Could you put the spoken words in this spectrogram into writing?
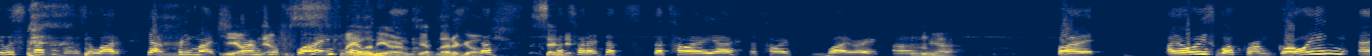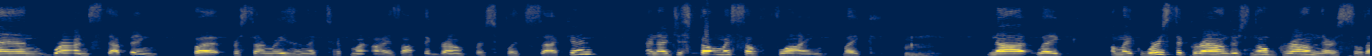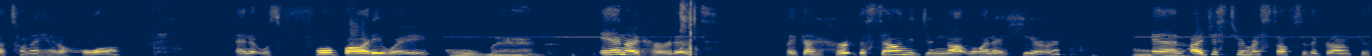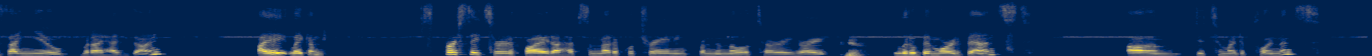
It was technical. It was a lot of yeah, pretty much. Yep, Arms yep. were flying. Flailing right? the arms. Yep, let it go. That's Send that's it. what I that's that's how I uh, that's how I fly, right? Um, Mhm. Yeah. But I always look where I'm going and where I'm stepping. But for some reason, I took my eyes off the ground for a split second, and I just felt myself flying, like not like I'm like, where's the ground? There's no ground there. So that's when I hit a hole. And it was full body weight. Oh man. And I heard it. Like I heard the sound you do not want to hear. Oh, And man. I just threw myself to the ground because I knew what I had done. I like I'm first aid certified. I have some medical training from the military, right? Yeah. A little bit more advanced um, due to my deployments.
